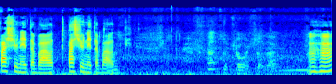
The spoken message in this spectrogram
passionate about passionate about That's the choice of that. mm-hmm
